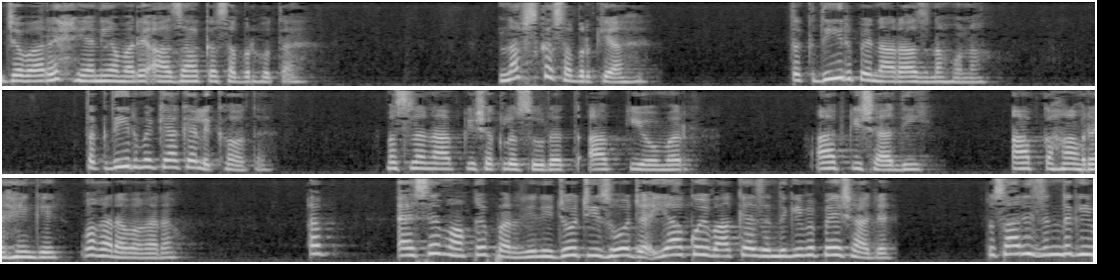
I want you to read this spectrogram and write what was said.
جوارح یعنی ہمارے آزا کا صبر ہوتا ہے۔ نفس کا صبر کیا ہے؟ تقدیر پہ ناراض نہ ہونا۔ تقدیر میں کیا کیا لکھا ہوتا ہے؟ مثلاً آپ کی شکل و صورت، آپ کی عمر، آپ کی شادی، آپ کہاں رہیں گے، وغیرہ وغیرہ۔ اب ایسے موقع پر یعنی جو چیز ہو جائے، یا کوئی واقعہ زندگی میں پیش آ جائے، تو ساری زندگی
